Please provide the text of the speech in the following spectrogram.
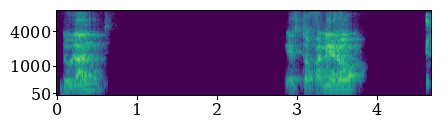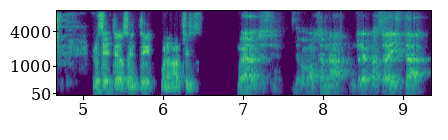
Durant. Estofanero. Presente, docente, buenas noches. Buenas noches, sí. Le vamos a hacer una repasadita.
